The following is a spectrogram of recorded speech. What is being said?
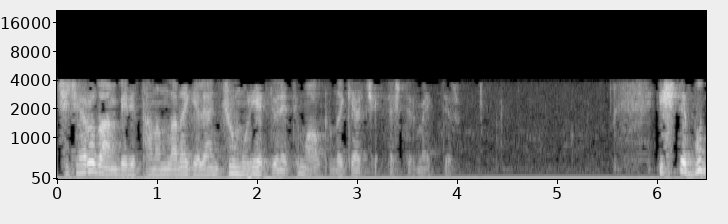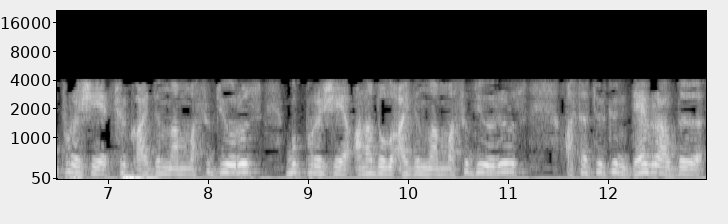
Cicero'dan beri tanımlana gelen Cumhuriyet yönetimi altında gerçekleştirmektir. İşte bu projeye Türk aydınlanması diyoruz. Bu projeye Anadolu aydınlanması diyoruz. Atatürk'ün devraldığı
